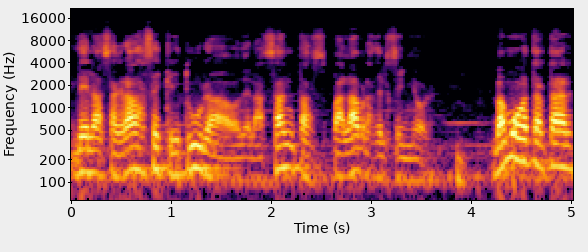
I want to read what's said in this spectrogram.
de las sagradas escrituras o de las santas palabras del Señor. Vamos a tratar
